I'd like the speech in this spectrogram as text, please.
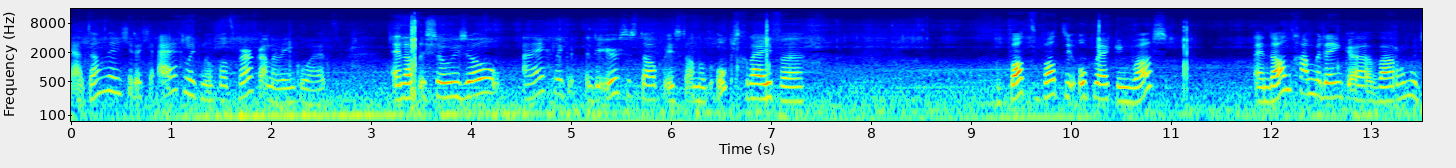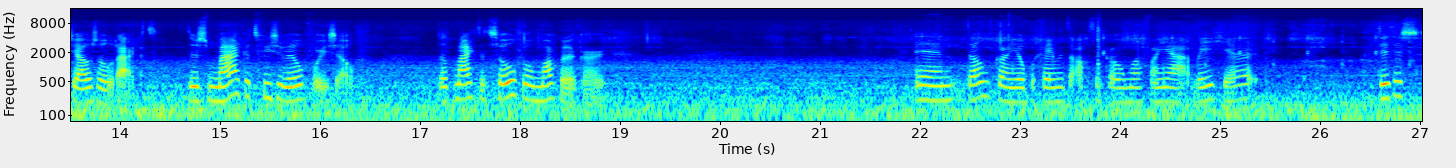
Ja, dan weet je dat je eigenlijk nog wat werk aan de winkel hebt. En dat is sowieso eigenlijk de eerste stap is dan het opschrijven wat, wat die opmerking was. En dan gaan bedenken waarom het jou zo raakt. Dus maak het visueel voor jezelf. Dat maakt het zoveel makkelijker. En dan kan je op een gegeven moment erachter komen van ja, weet je, dit is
